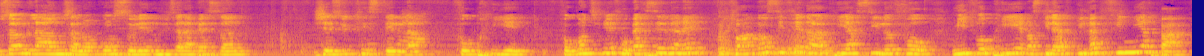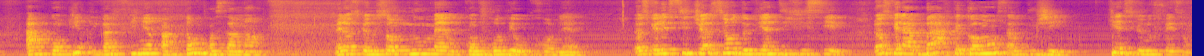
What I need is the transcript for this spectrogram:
Nous sommes là, nous allons consoler, nous disons à la personne, Jésus-Christ est là, il faut prier, il faut continuer, il faut persévérer, il faut intensifier dans la prière s'il le faut, mais il faut prier parce qu'il il va finir par accomplir, il va finir par tendre sa main. Mais lorsque nous sommes nous-mêmes confrontés aux problèmes, lorsque les situations deviennent difficiles, lorsque la barque commence à bouger, qu'est-ce que nous faisons?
